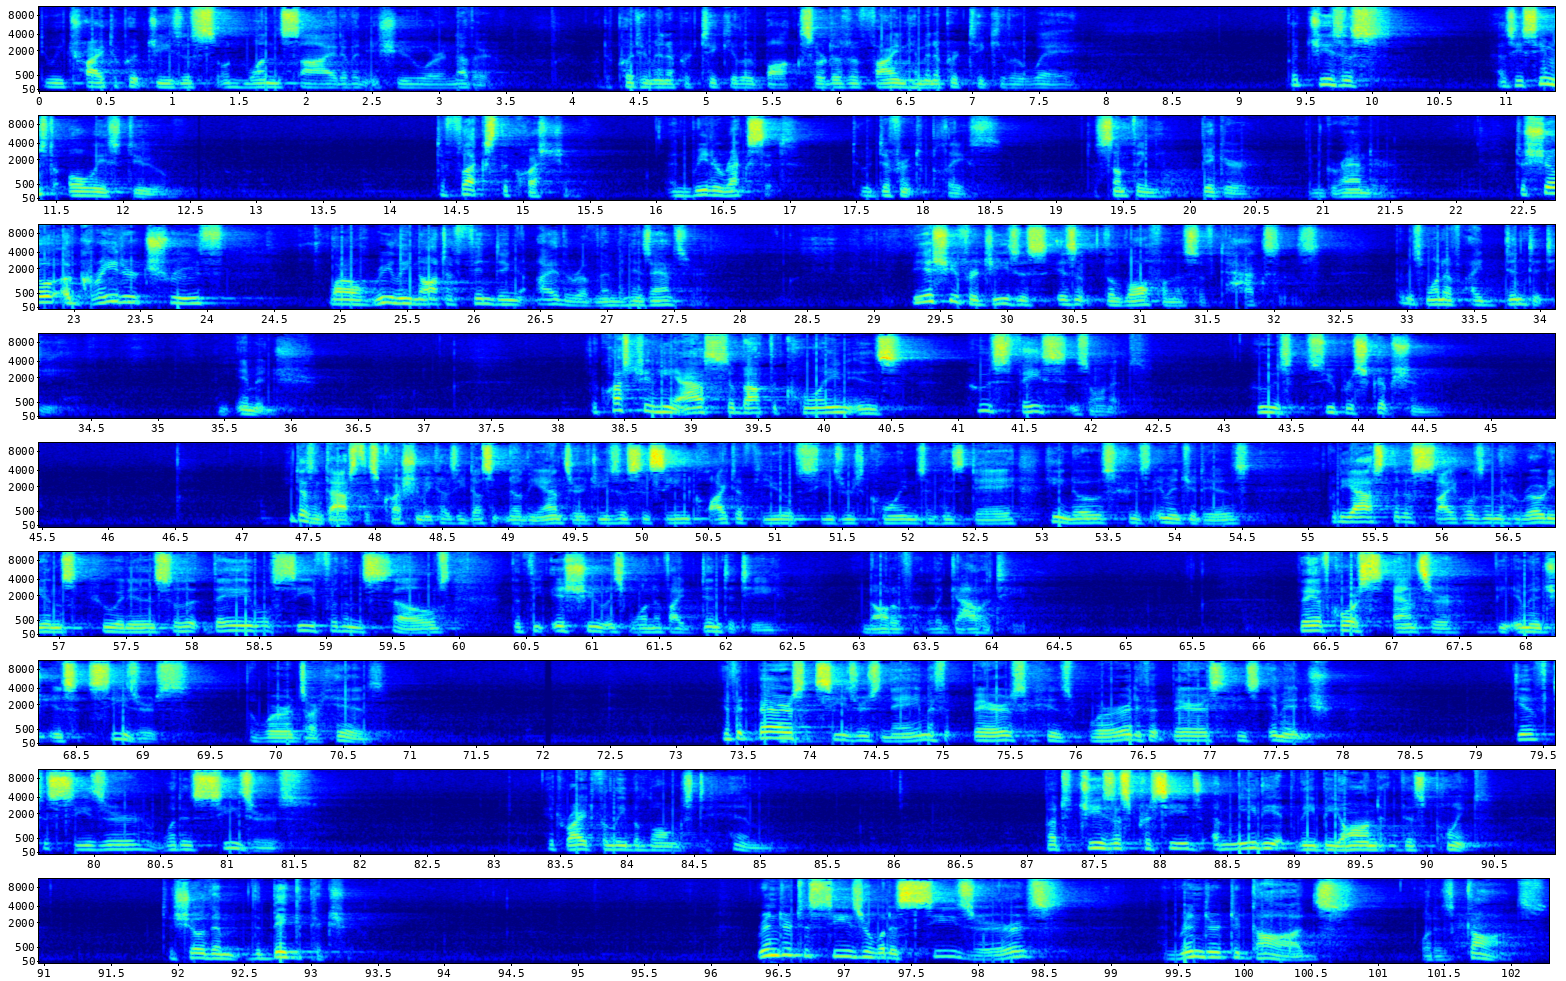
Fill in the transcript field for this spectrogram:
do we try to put Jesus on one side of an issue or another, or to put him in a particular box, or to define him in a particular way? But Jesus, as he seems to always do, deflects the question and redirects it to a different place, to something bigger and grander, to show a greater truth while really not offending either of them in his answer. The issue for Jesus isn't the lawfulness of taxes, but is one of identity and image. The question he asks about the coin is whose face is on it? Whose superscription? He doesn't ask this question because he doesn't know the answer. Jesus has seen quite a few of Caesar's coins in his day. He knows whose image it is. But he asks the disciples and the Herodians who it is so that they will see for themselves that the issue is one of identity, not of legality. They, of course, answer the image is Caesar's, the words are his. If it bears Caesar's name, if it bears his word, if it bears his image, give to Caesar what is Caesar's. It rightfully belongs to him. But Jesus proceeds immediately beyond this point to show them the big picture. Render to Caesar what is Caesar's, and render to God's what is God's.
